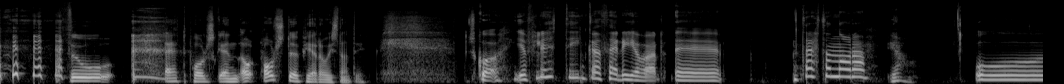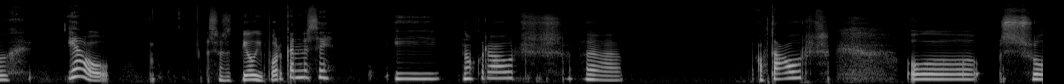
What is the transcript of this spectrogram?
þú ert pólsk en upp hér á Íslandi? Sko, ég flytti ynga þegar ég var uh, 13 ára. Já, og já, sem sagt bjó í Borgarnesi í nokkur ár, uh, átta ár og svo,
